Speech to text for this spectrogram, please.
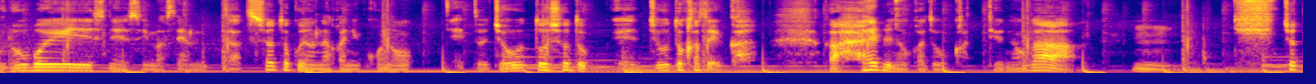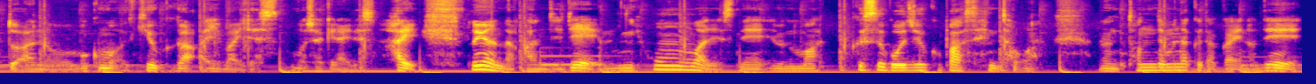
うろ覚えですね。すいません。雑所得の中にこの、えっと、譲渡所得、え譲渡課税か、が入るのかどうかっていうのが、うん。ちょっとあの、僕も記憶が曖昧です。申し訳ないです。はい。というような感じで、日本はですね、マックス55%、うん、とんでもなく高いので、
